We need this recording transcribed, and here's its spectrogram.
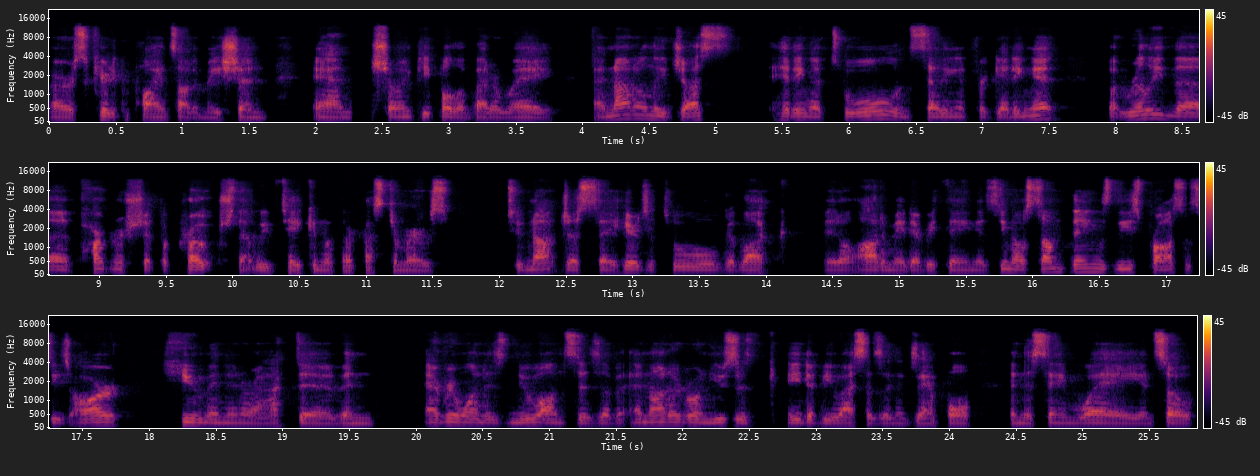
our security compliance automation and showing people a better way. And not only just hitting a tool and setting and forgetting it, but really the partnership approach that we've taken with our customers to not just say, here's a tool, good luck, it'll automate everything. Is, you know, some things, these processes are human interactive and everyone is nuances of it. And not everyone uses AWS as an example in the same way. And so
